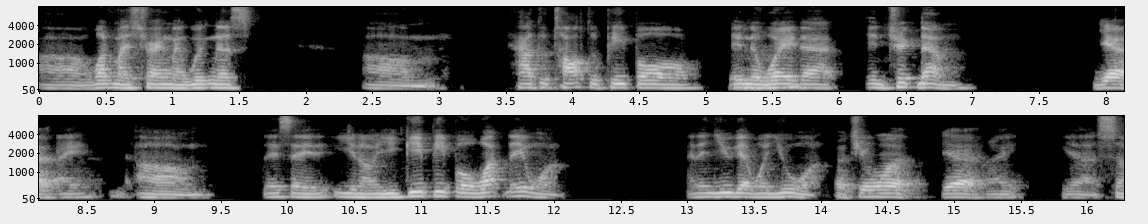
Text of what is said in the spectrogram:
uh, what my strength, my weakness, um, how to talk to people in a way that intrigue them, yeah. right? Um, they say, you know, you give people what they want, and then you get what you want, What you want. Yeah. right? Yeah. So,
